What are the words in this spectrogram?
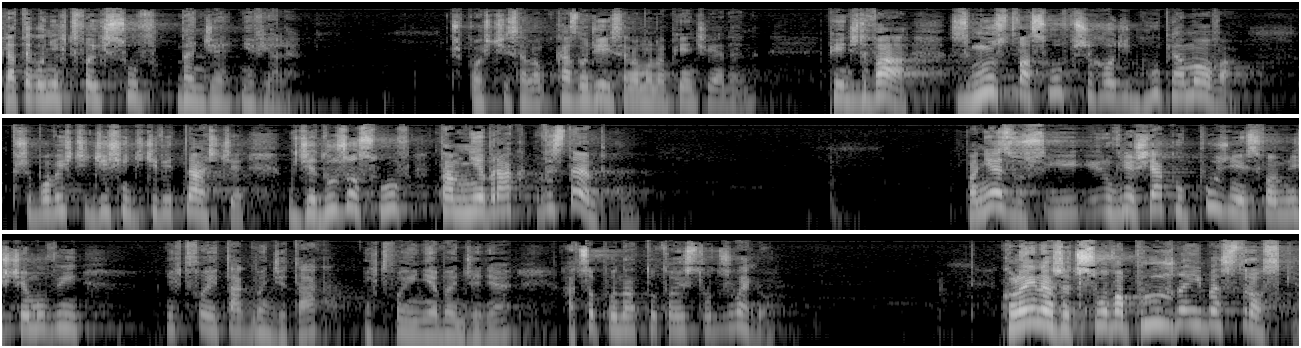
Dlatego niech Twoich słów będzie niewiele. Przypowieści Salom, Kaznodziei Salomona 5.1. 5.2. Z mnóstwa słów przychodzi głupia mowa. Przypowieści 10.19. Gdzie dużo słów, tam nie brak występku. Pan Jezus i również Jakub później w swoim liście mówi, niech Twoje tak będzie tak, niech Twoje nie będzie nie, a co ponadto to jest od złego. Kolejna rzecz, słowa próżne i beztroskie.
